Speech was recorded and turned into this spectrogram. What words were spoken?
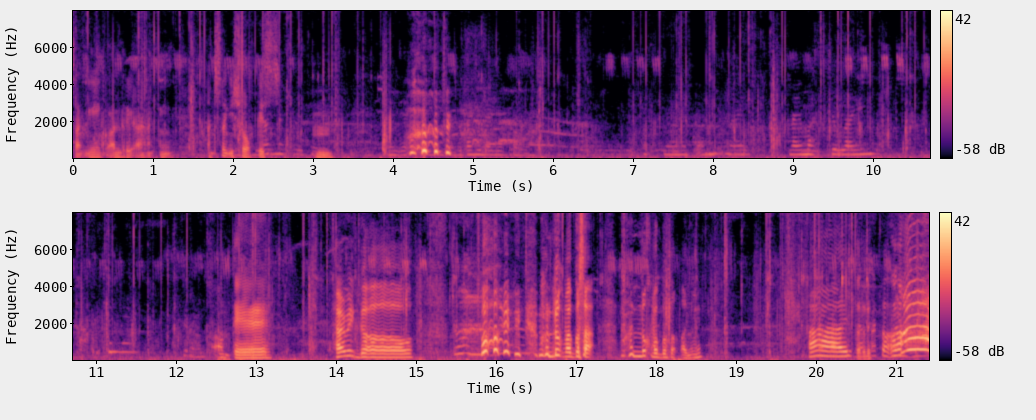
sang i ko Andre ah. At sang i showcase. Nay masculine. Okay. Here we go. Mandok mag sa mandok mag sa ano. eh. Hi. Ah!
